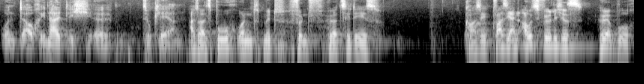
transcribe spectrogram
und auch inhaltlich äh, zu klären. Also als Buch und mit fünf Hör-CDs. Quasi, quasi ein ausführliches Hörbuch.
